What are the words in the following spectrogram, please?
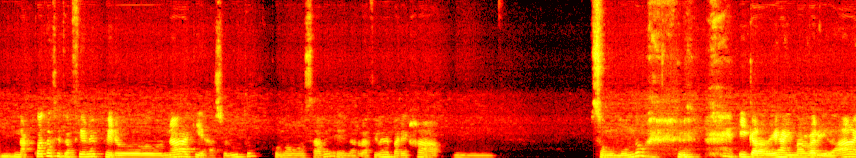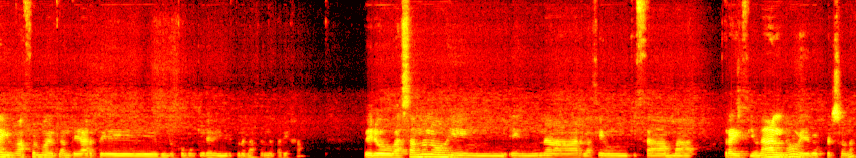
unas cuatro situaciones, pero nada aquí es absoluto. Como sabes, las relaciones de pareja mm, son un mundo y cada vez hay más variedad y más formas de plantearte bueno, cómo quieres vivir tu relación de pareja. Pero basándonos en, una relación quizá más tradicional ¿no? de dos personas,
